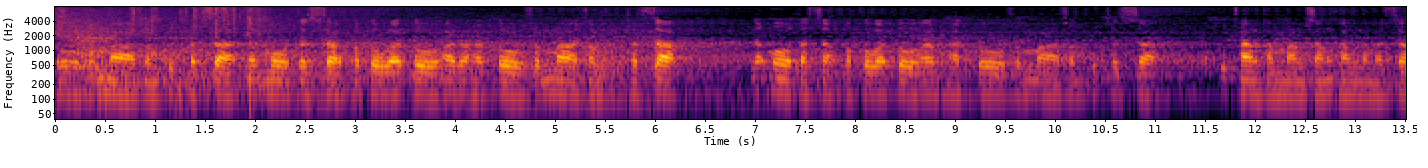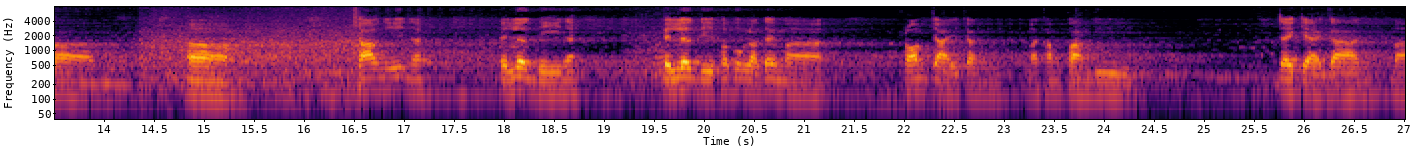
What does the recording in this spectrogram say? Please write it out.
โตสัมมาสัมพุทธัสสะนะโมตัสสะภะคะวะโตอะระหะโตสัมมาสัมพุทธัสสะนะโมตัสสะภะคะวะโตอะระหะโตสัมมาสัมพุทธัสสะพุทธังธรรมังสังฆังนัมสามิอ่าเช้านี้นะ เป็นเลิกดีนะ เป็นเลิกดีเพราะพวกเราได้มาพร้อมใจกันมาทำความดี ได้แก่การมา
